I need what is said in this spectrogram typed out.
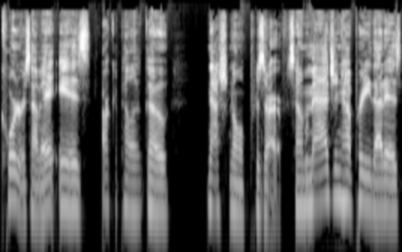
quarters of it is Archipelago National Preserve. So imagine how pretty that is.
